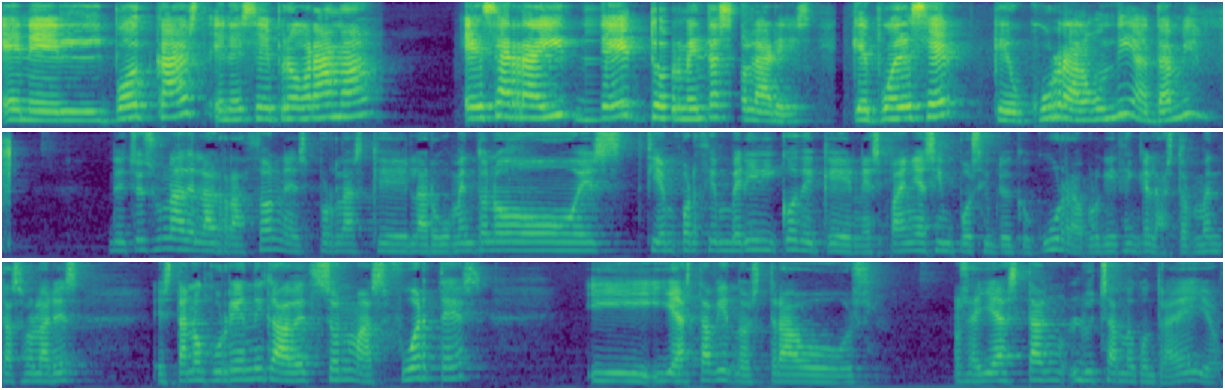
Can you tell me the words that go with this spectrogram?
en el podcast, en ese programa, es a raíz de tormentas solares, que puede ser que ocurra algún día también. De hecho, es una de las razones por las que el argumento no es 100% verídico de que en España es imposible que ocurra, porque dicen que las tormentas solares están ocurriendo y cada vez son más fuertes y, y ya está habiendo estragos, o sea, ya están luchando contra ello.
